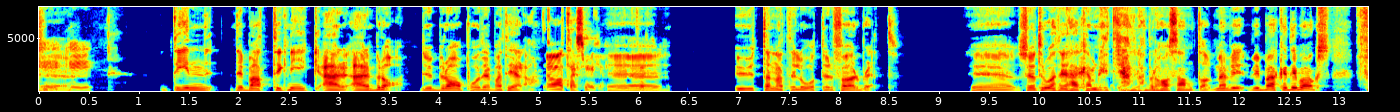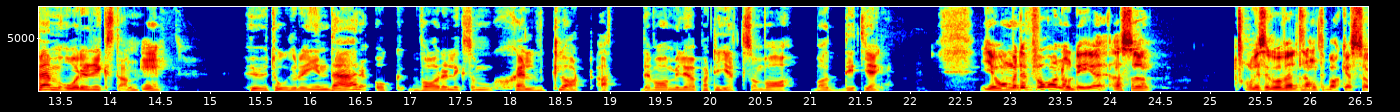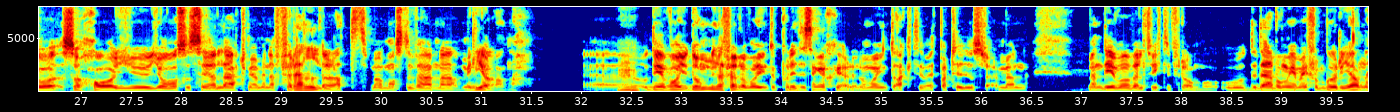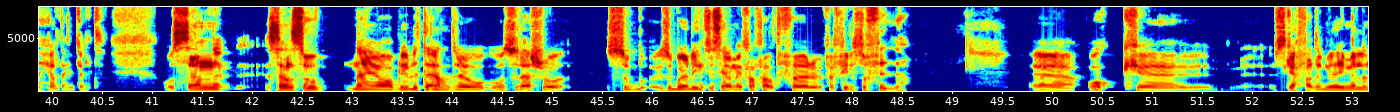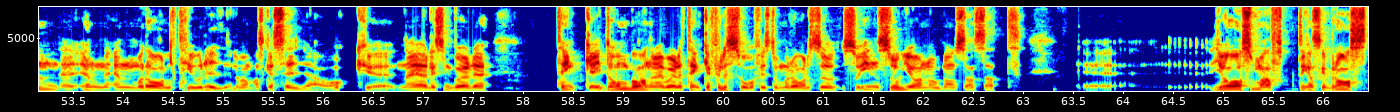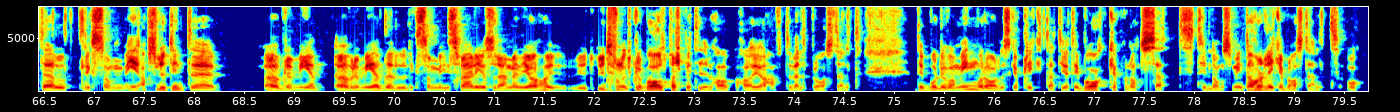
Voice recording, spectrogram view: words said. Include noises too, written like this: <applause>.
Eh, Mm. din debattteknik är, är bra. Du är bra på att debattera. Ja, tack så mycket. Eh, utan att det låter förberett. Eh, så jag tror att det här kan bli ett jävla bra samtal. Men vi, vi backar tillbaks. Fem år i riksdagen. Mm. Hur tog du dig in där och var det liksom självklart att det var Miljöpartiet som var, var ditt gäng? Jo, men det var nog det. Alltså, om vi ska gå väldigt långt tillbaka så, så har ju jag så att säga lärt mig av mina föräldrar att man måste värna miljön. Eh, Mm. Och det var ju, de, mina föräldrar var ju inte politiskt engagerade, de var ju inte aktiva i ett parti och sådär, men, men det var väldigt viktigt för dem och, och det där var med mig från början helt enkelt. Och sen, sen så när jag blev lite äldre och, och sådär så, så, så började jag intressera mig framförallt för, för filosofi. Eh, och eh, skaffade mig med en, en, en moralteori eller vad man ska säga och eh, när jag liksom började tänka i de banorna, jag började tänka filosofiskt och moral så, så insåg jag nog någonstans att eh, jag som har haft det ganska bra ställt, liksom, absolut inte övre, med, övre medel liksom, i Sverige och sådär, men jag har, utifrån ett globalt perspektiv har, har jag haft det väldigt bra ställt. Det borde vara min moraliska plikt att ge tillbaka på något sätt till de som inte har det lika bra ställt. Och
